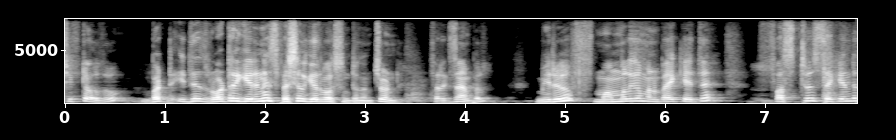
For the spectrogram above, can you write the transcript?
షిఫ్ట్ అవ్వదు. బట్ ఇది రోటరీ గేర్ అని స్పెషల్ గేర్ బాక్స్ ఉంటుందండి. చూడండి. ఫర్ ఎగ్జాంపుల్ మీరు మామూలుగా మన బైక్ అయితే ఫస్ట్ సెకండ్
